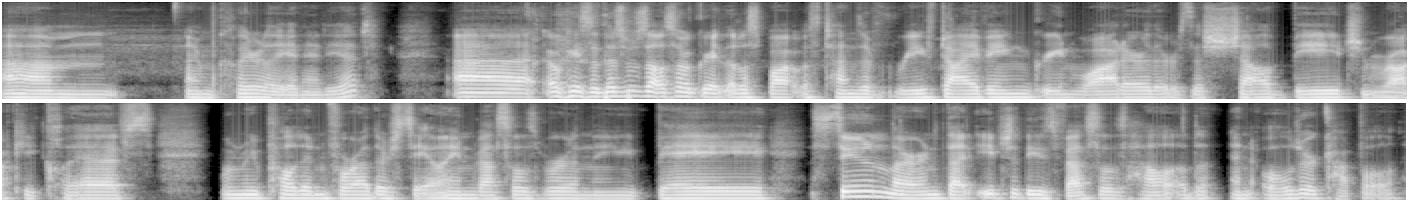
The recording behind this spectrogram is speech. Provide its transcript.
Um, I'm clearly an idiot. Uh, okay, so this was also a great little spot with tons of reef diving, green water. There was this shell beach and rocky cliffs. When we pulled in, four other sailing vessels were in the bay. Soon learned that each of these vessels held an older couple,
